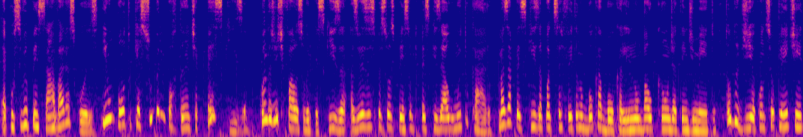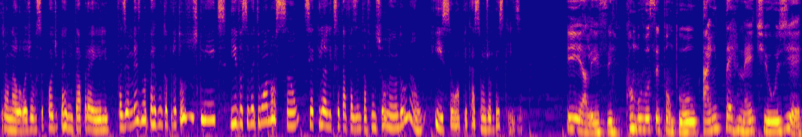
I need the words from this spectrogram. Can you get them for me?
É possível pensar várias coisas. E um ponto que é super importante é pesquisa. Quando a gente fala sobre pesquisa, às vezes as pessoas pensam que pesquisa algo muito caro. Mas a pesquisa pode ser feita no boca a boca, ali no balcão de atendimento. Todo dia, quando seu cliente entra na loja, você pode perguntar para ele, fazer a mesma pergunta para todos os clientes e você vai ter uma noção se aquilo ali que você está fazendo está funcionando ou não. Isso é uma aplicação de uma pesquisa. E Alice, como você pontuou, a internet hoje é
